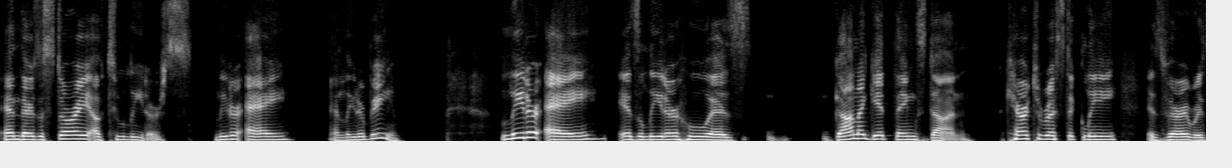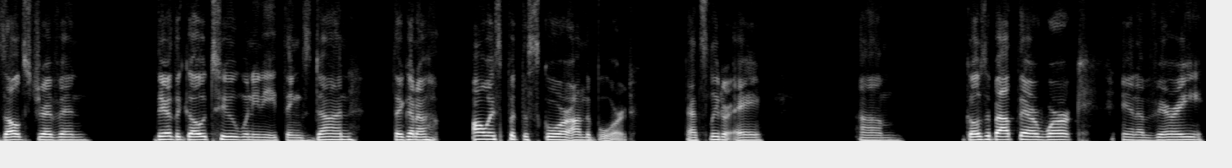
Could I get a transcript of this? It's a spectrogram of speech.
And there's a story of two leaders, leader A and leader B. Leader A is a leader who is gonna get things done. Characteristically, is very results driven. They're the go to when you need things done. They're gonna always put the score on the board. That's leader A. Um, goes about their work in a very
